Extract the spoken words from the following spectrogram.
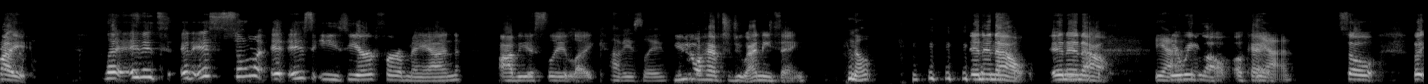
Right. But and it's it is so much it is easier for a man, obviously, like obviously. you don't have to do anything. no In and out, in and out. yeah Here we go. Okay. yeah So, but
